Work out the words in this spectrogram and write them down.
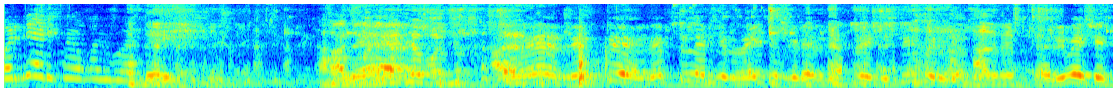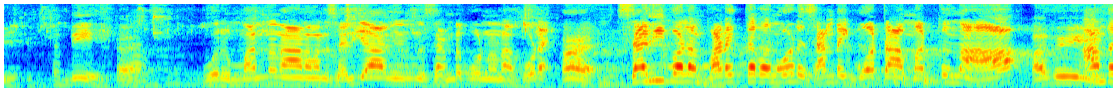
ஒரே அடிக்க போய் உட்காந்து அது அது left, left ல அடிக்கிறது, ல கிடையாது. left ல அடிக்கிறது, திருப்பி அடிக்கிறது. அது left. reverse அடி. தம்பி ஒரு மன்னனானவன் சரியாக இருந்து சண்டை போடணும்னா கூட சரிபலம் படைத்தவனோடு சண்டை போட்டா மட்டும்தான் அது அந்த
